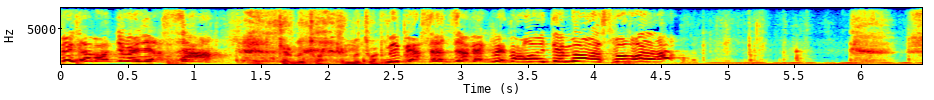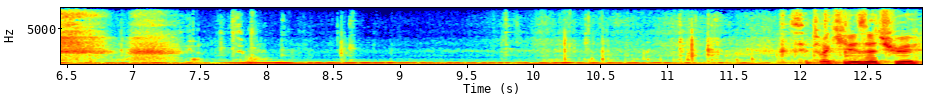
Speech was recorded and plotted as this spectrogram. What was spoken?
mais comment tu peux dire ça Calme-toi, calme-toi. Mais personne savait que mes parents étaient morts à ce moment-là C'est toi qui les as tués.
